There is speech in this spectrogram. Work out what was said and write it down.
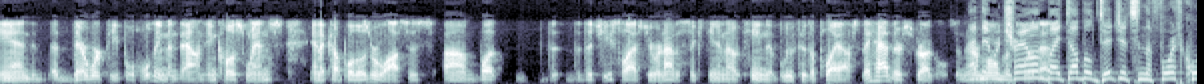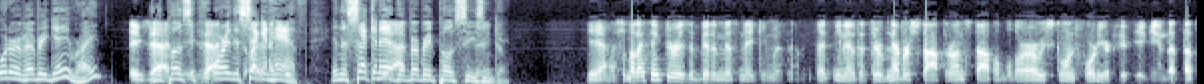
and uh, there were people holding them down in close wins, and a couple of those were losses. Um, but the, the Chiefs last year were not a 16 and 0 team that blew through the playoffs. They had their struggles, and And they were trailing by double digits in the fourth quarter of every game, right? Exactly, post- exactly. Or in the So I- second I half. In the second half of every postseason game. Yeah, so but I think there is a bit of myth making with them that you know that they're never stopped, they're unstoppable, they're always scoring forty or fifty a game. That that's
